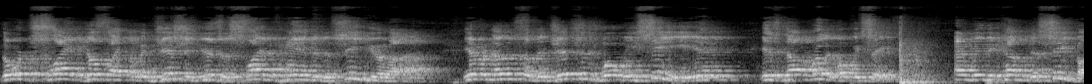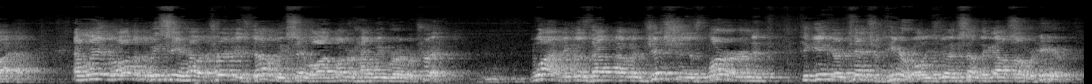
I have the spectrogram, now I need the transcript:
The word sleight, just like a magician uses sleight of hand to deceive you and I. You ever notice the magicians, what we see is not really what we see. And we become deceived by it. And later on, if we see how a trick is done, we say, well, I wonder how we were ever tricked. Why? Because that, magician has learned to get your attention here while he's doing something else over here.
